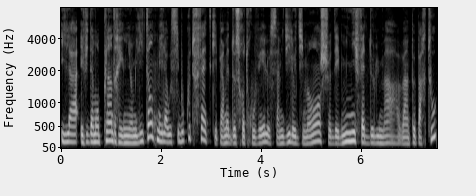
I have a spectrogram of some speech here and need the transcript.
il a évidemment plein de réunions militantes, mais il a aussi beaucoup de fêtes qui permettent de se retrouver le samedi, le dimanche, des mini-fêtes de l'UMA un peu partout.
